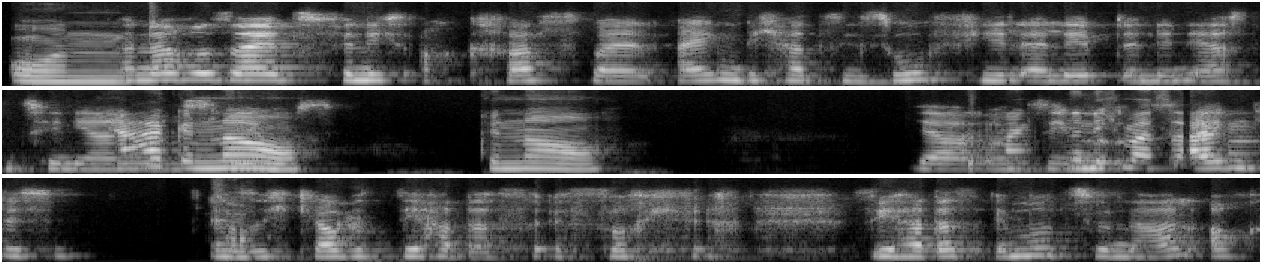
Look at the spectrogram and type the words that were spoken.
Und Andererseits finde ich es auch krass, weil eigentlich hat sie so viel erlebt in den ersten zehn Jahren ja, ihres genau, Lebens. Genau. Ja, und sie sagen, eigentlich, also ich glaube, sie hat das, sorry, sie hat das emotional auch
